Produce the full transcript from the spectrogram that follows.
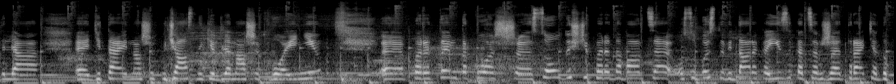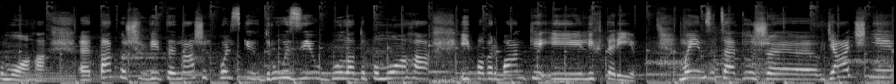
для дітей, наших учасників, для наших воїнів. Перед тим також солодощі передавав це особисто від Дарика Ізика. Це вже третя допомога. Е, Також від наших польських друзів була допомога і павербанки, і ліхтарі. Ми їм за це дуже вдячні.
